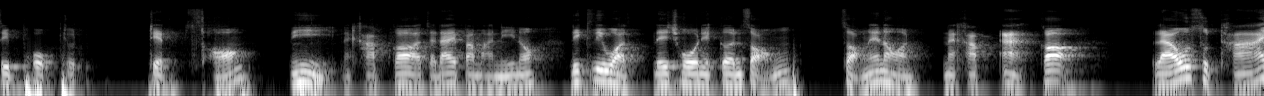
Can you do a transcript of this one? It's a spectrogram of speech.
16.72 นี่นะครับ ก็จะได้ประมาณนี้เนาะ risk reward ratio เนี่ยเกิน 2 2 แน่นอนนะครับ อะ ก็แล้วสุดท้าย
